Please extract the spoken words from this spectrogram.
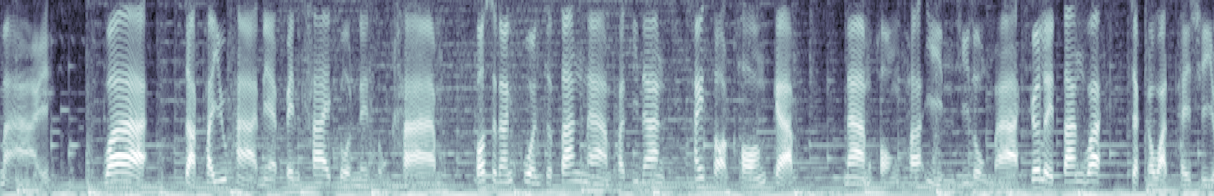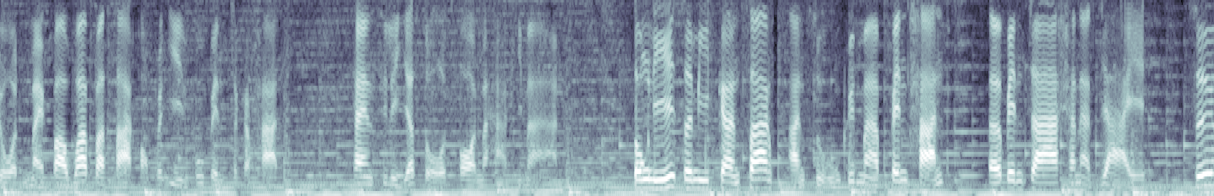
หมายว่า จากรพยุหะเนี่ยเป็นค่ายกลในสงคราม เพราะฉะนั้นควรจะตั้งนามพระที่นั่งให้สอดคล้องกับนามของพระอินทร์ที่ลงมา ก็เลยตั้งว่าจักรวรรดิภัยชโยนหมายความว่าปราสาทของพระอินทร์ผู้เป็นจักรพรรดิแทนสิริยโสธรมหาพิมานตรงนี้จะมีการสร้างฐานสูงขึ้นมาเป็นฐานเออเบญจาขนาดใหญ่ ซึ่ง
